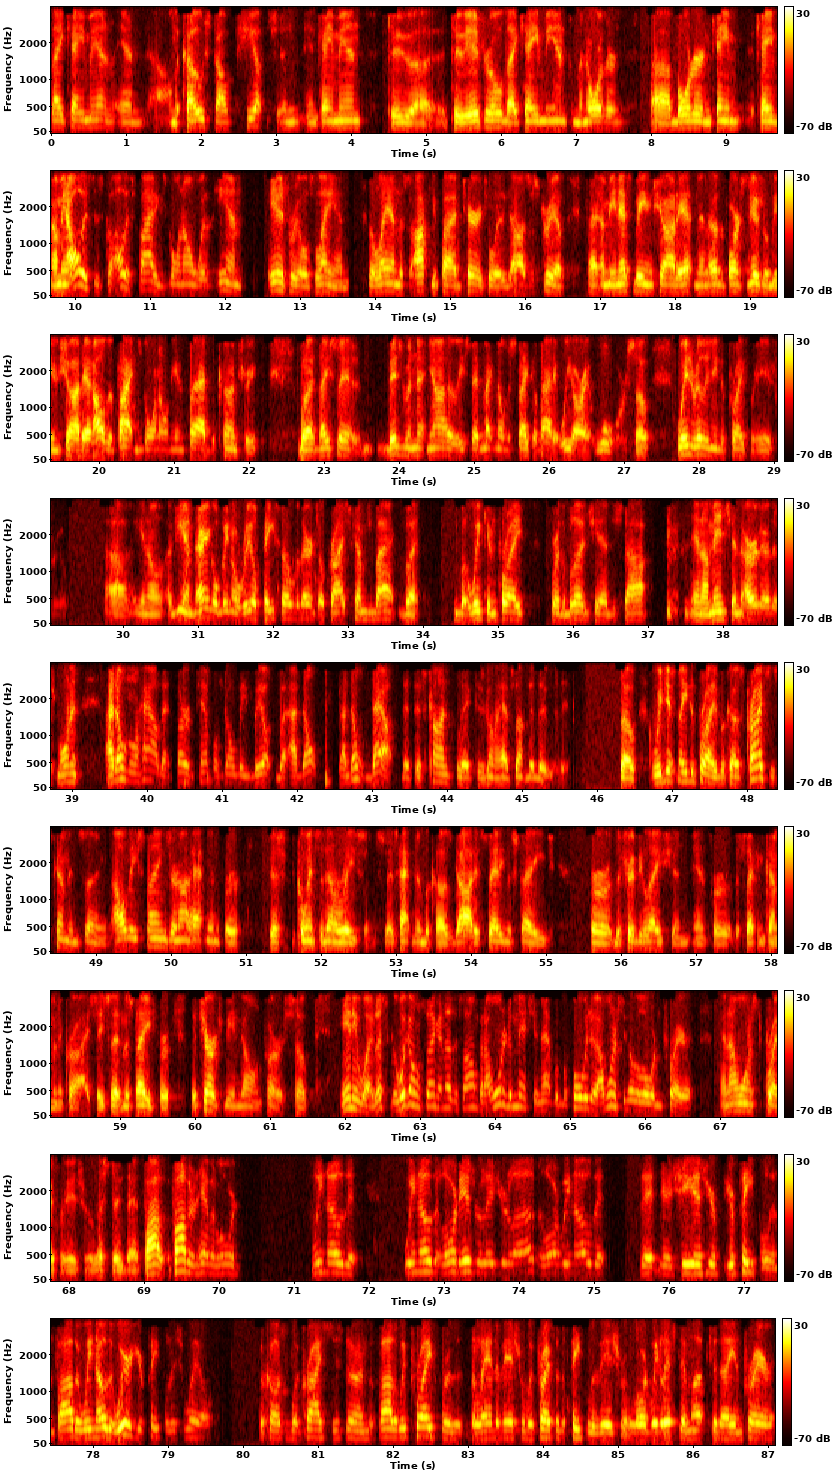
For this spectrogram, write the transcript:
they came in and on the coast off ships and, and came in to uh, to Israel. They came in from the northern uh, border and came came. I mean, all this is all this fighting is going on within Israel's land, the land that's occupied territory, the Gaza Strip. I mean, that's being shot at, and then other parts of Israel being shot at. All the fighting's going on inside the country. But they said Benjamin Netanyahu, he said, make no mistake about it, we are at war. So we really need to pray for Israel uh, you know, again, there ain't gonna be no real peace over there until Christ comes back, but but we can pray for the bloodshed to stop. And I mentioned earlier this morning, I don't know how that third temple is going to be built, but I don't I don't doubt that this conflict is going to have something to do with it. So we just need to pray because Christ is coming soon. All these things are not happening for just coincidental reasons. It's happening because God is setting the stage for the tribulation and for the second coming of Christ. He's setting the stage for the church being gone first. So anyway, let's go. We're going to sing another song, but I wanted to mention that. But before we do, I want us to go to the Lord in prayer, and I want us to pray for Israel. Let's do that. Father, Father in heaven, Lord, we know that we know that Lord Israel is your love, and Lord, we know that that she is your your people, and Father, we know that we're your people as well because of what Christ has done. But Father, we pray for the land of Israel. We pray for the people of Israel. Lord, we lift them up today in prayer.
